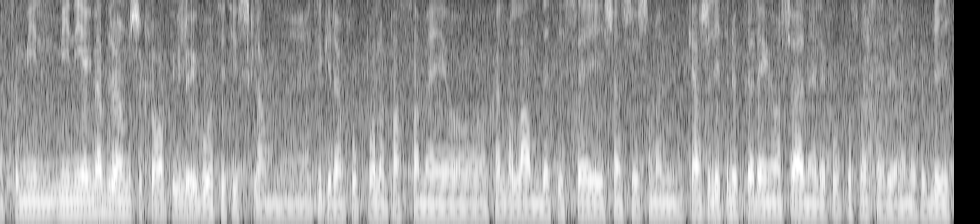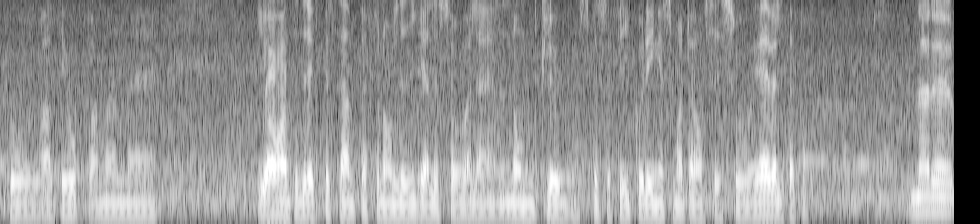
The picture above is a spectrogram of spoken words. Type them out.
och för min, min egna dröm såklart vill jag ju gå till Tyskland. Eh, Jag tycker den fotbollen passar mig och själva landet i sig känns ju som en kanske liten uppgradering av Sverige när det gäller fotbollsmässiga delen med publik och alltihopa. Men eh, jag har inte direkt bestämt mig för någon liga eller så eller någon klubb specifik och det är ingen som har hört av sig så jag är väldigt öppen. När det,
